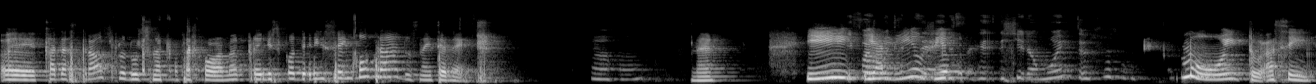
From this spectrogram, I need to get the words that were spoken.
é, cadastrar os produtos na plataforma para eles poderem ser encontrados na internet. Uhum. Né? E, e, e ali eu via. Resistiram muito? Muito, assim,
